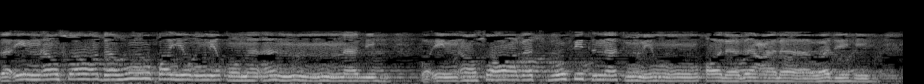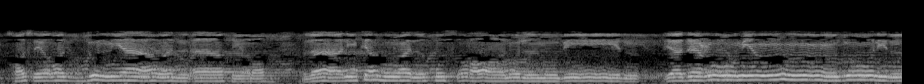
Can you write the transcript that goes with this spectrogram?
فإن أصابه خير اطمأن به وإن أصابته فتنة انقلب على وجهه خسر الدنيا والآخرة ذلك هو الخسران المبين. يدعو من دون الله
